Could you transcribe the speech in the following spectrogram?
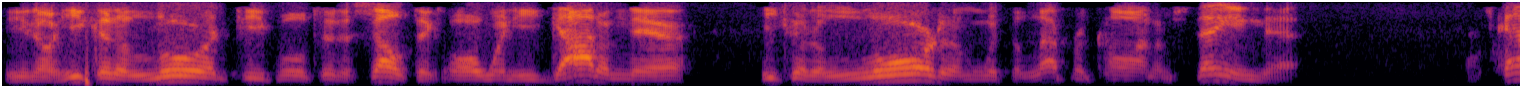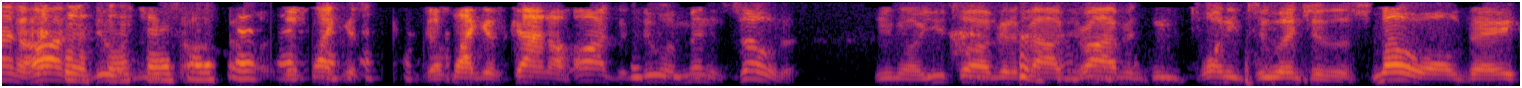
You know, he could have lured people to the Celtics, or when he got them there, he could have lured them with the leprechaun of staying there. It's kind of hard to do in Utah, just like it's just like it's kind of hard to do in Minnesota. You know, you're talking about driving through 22 inches of snow all day.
